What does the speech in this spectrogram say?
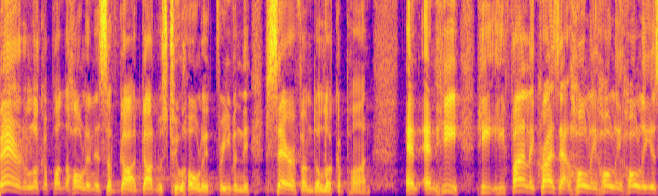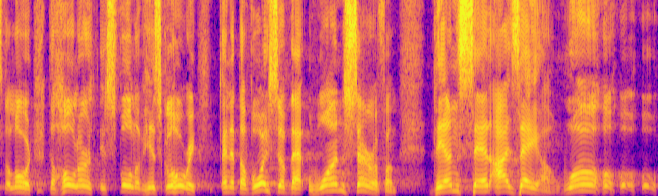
bear to look upon the holiness of God. God was too holy for even the seraphim to look upon. And, and he, he, he finally cries out, Holy, holy, holy is the Lord. The whole earth is full of his glory. And at the voice of that one seraphim, then said Isaiah, Woe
